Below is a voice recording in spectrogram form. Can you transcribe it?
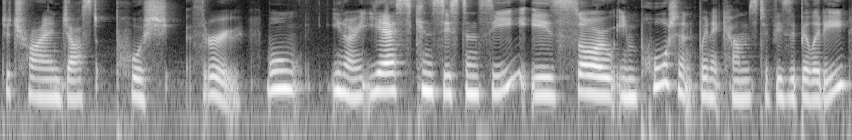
to try and just push through. Well, you know, yes, consistency is so important when it comes to visibility,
